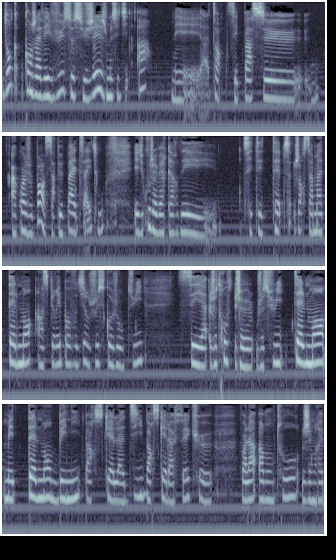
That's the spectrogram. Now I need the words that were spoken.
Donc, quand j'avais vu ce sujet, je me suis dit ah, mais attends, c'est pas ce à quoi je pense, ça peut pas être ça et tout. Et du coup, j'avais regardé c'était genre ça m'a tellement inspiré pour vous dire jusqu'aujourd'hui c'est je trouve je, je suis tellement mais tellement bénie par ce qu'elle a dit par ce qu'elle a fait que voilà à mon tour j'aimerais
